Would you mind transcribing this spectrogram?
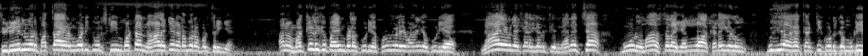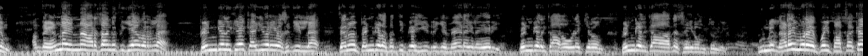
திடீர்னு ஒரு பத்தாயிரம் கோடிக்கு ஒரு ஸ்கீம் போட்டால் நாளைக்கே நடைமுறைப்படுத்துறீங்க. ஆனால் மக்களுக்கு பயன்படக்கூடிய பொருள்களை வழங்கக்கூடிய நியாய விலை கடைகளுக்கு நினச்சா மூணு மாதத்தில் எல்லா கடைகளும் புதிதாக கட்டி கொடுக்க முடியும். அந்த எண்ணம் இன்னும் அரசாங்கத்துக்கு ஏன் வரல? பெண்களுக்கே கழிவறை வசதி இல்லை. தினம் பெண்களை பற்றி பேசிக்கிட்டு இருக்கீங்க மேடையில் ஏறி. பெண்களுக்காக உழைக்கிறோம் பெண்களுக்காக அதை செய்கிறோம் சொல்லி. உண்மையில் நடைமுறையை போய் பார்த்தாக்கா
